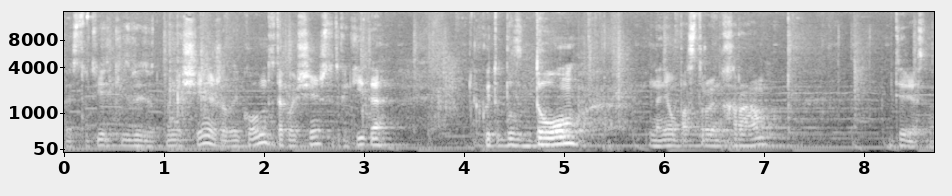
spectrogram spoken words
То есть тут есть какие-то вот помещения, жилые комнаты. Такое ощущение, что это какие-то какой-то был дом, на нем построен храм. Интересно.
